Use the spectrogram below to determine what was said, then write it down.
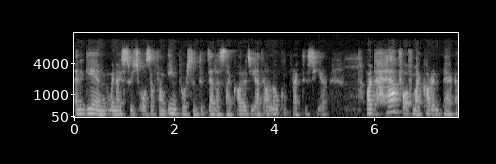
And again, when I switched also from in-person to telepsychology at our local practice here. But half of my current pa- uh,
